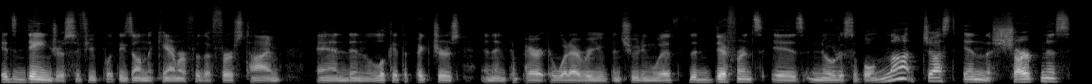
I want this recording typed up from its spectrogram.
It's dangerous if you put these on the camera for the first time and then look at the pictures and then compare it to whatever you've been shooting with. The difference is noticeable, not just in the sharpness,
